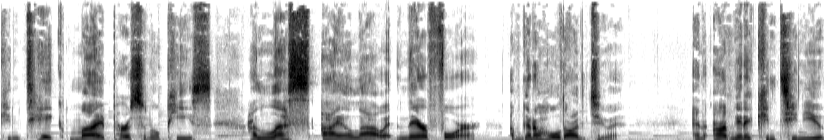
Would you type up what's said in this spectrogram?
can take my personal peace unless I allow it. And therefore, I'm going to hold on to it. And I'm going to continue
